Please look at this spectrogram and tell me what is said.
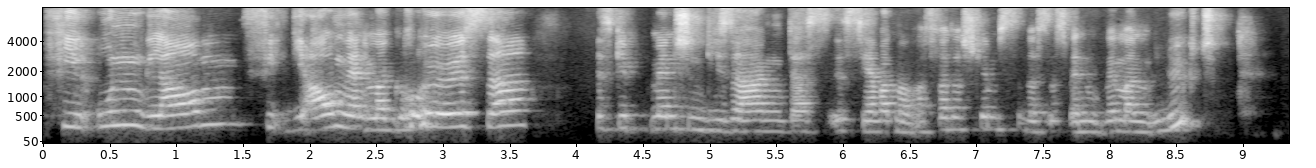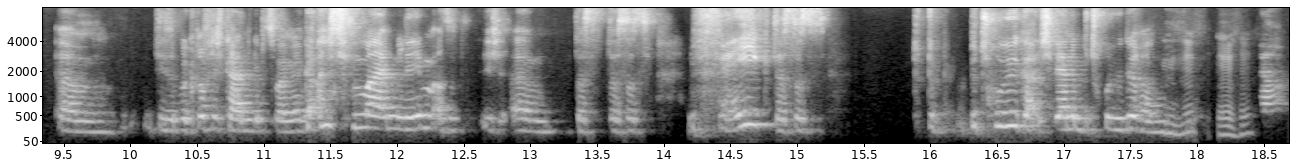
viel Unglauben, viel, die Augen werden immer größer, es gibt Menschen, die sagen, das ist, ja, warte mal, was war das Schlimmste? Das ist, wenn, wenn man lügt. Ähm, diese Begrifflichkeiten gibt es bei mir gar nicht in meinem Leben. Also ich, ähm, das, das ist ein Fake, das ist Betrüger, ich wäre eine Betrügerin. Mhm, mhm. ja.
